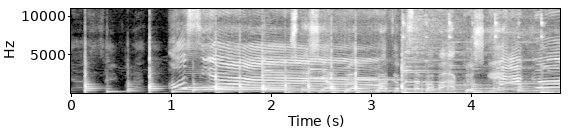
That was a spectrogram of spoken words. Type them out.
Oh siap. Spesial buat keluarga besar Bapak Agus, nggih. Pak Agus.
